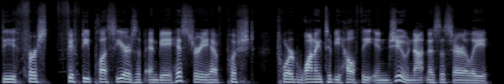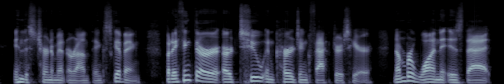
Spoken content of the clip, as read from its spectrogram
the first 50 plus years of NBA history have pushed toward wanting to be healthy in June, not necessarily in this tournament around Thanksgiving. But I think there are, are two encouraging factors here. Number one is that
